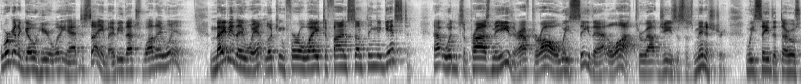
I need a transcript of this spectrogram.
we're going to go hear what he had to say. Maybe that's why they went. Maybe they went looking for a way to find something against him. That wouldn't surprise me either. After all, we see that a lot throughout Jesus' ministry. We see that those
